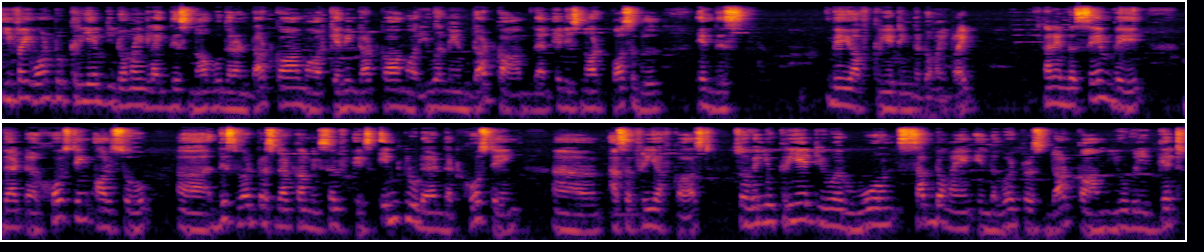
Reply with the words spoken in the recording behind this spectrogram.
if I want to create the domain like this nagudharan.com or kevin.com or yourname.com, then it is not possible in this way of creating the domain, right? And in the same way that uh, hosting also, uh, this WordPress.com itself, it's included that hosting uh, as a free of cost. So when you create your own subdomain in the WordPress.com, you will get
